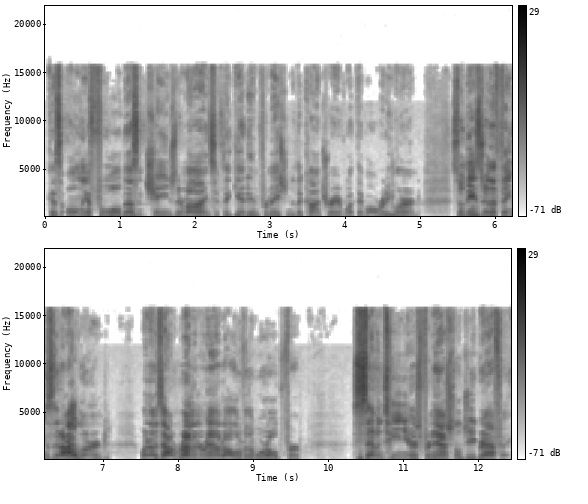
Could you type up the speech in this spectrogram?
Because only a fool doesn't change their minds if they get information to the contrary of what they've already learned. So these are the things that I learned when I was out running around all over the world for 17 years for National Geographic.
